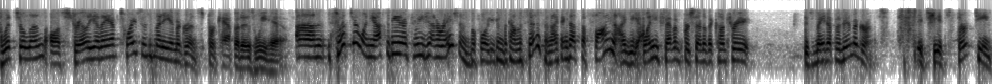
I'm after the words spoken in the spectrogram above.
Switzerland, Australia, they have twice as many immigrants per capita as we have. Um, Switzerland, you have to be there three generations before you can become a citizen. I think that's a fine idea. 27% of the country is made up of immigrants. It's, it's 13%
